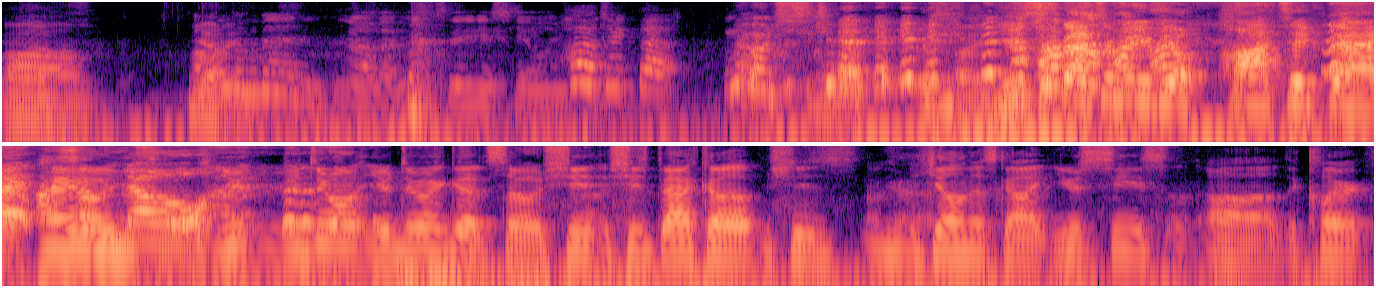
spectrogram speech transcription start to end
Oh, um On yeah the men. No, that means that he's healing. Ha, take that. No, just kidding. Right. You come back to me and go, ha, take that. I am so useful. you, you're doing you're doing good. So she she's back up. She's Okay. healing this guy. You see uh, the cleric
